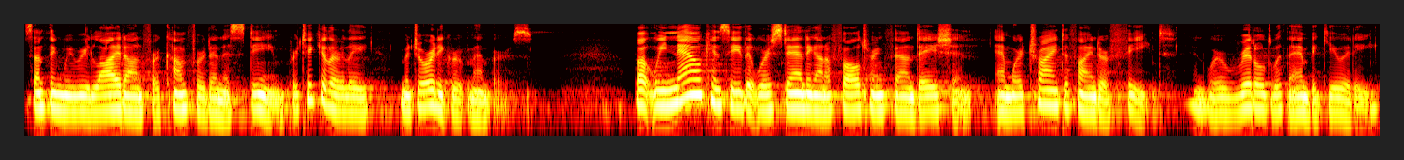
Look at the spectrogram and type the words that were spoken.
something we relied on for comfort and esteem, particularly majority group members. But we now can see that we're standing on a faltering foundation and we're trying to find our feet, and we're riddled with ambiguity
